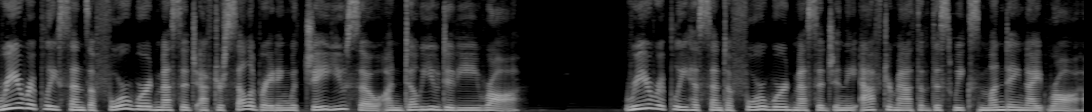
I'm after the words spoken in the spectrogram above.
Rhea Ripley sends a four word message after celebrating with Jey Uso on WWE Raw. Rhea Ripley has sent a four word message in the aftermath of this week's Monday Night Raw.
